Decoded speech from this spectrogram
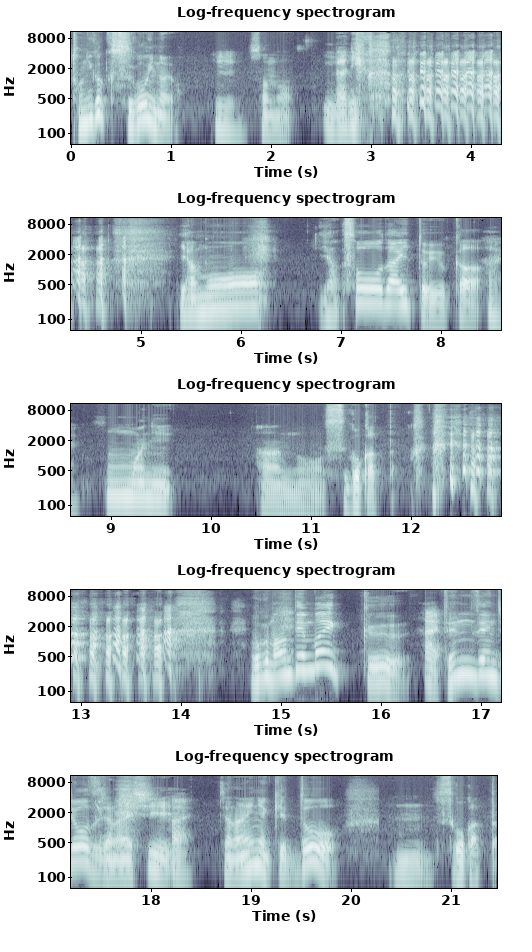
とにかくすごいのよ。うん。その、何が？いやもう、いや、壮大というか、はい。ほんまに、あの、すごかった。僕、マウンテンバイク、はい。全然上手じゃないし、はい。じゃないんやけど、うん、すごかった。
